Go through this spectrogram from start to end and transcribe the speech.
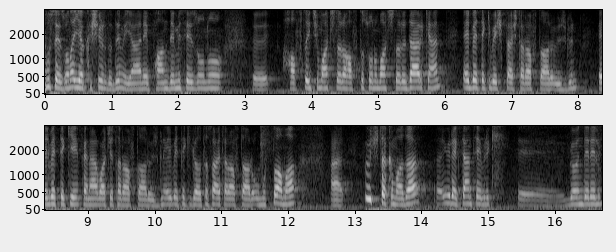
bu sezona yakışırdı değil mi? Yani pandemi sezonu, e, hafta içi maçları, hafta sonu maçları derken elbette ki Beşiktaş taraftarı üzgün. Elbette ki Fenerbahçe taraftarı üzgün. Elbette ki Galatasaray taraftarı umutlu ama 3 takıma da e, yürekten tebrik e, gönderelim.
